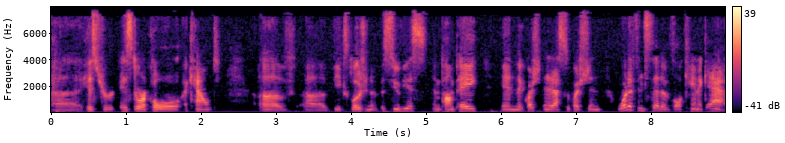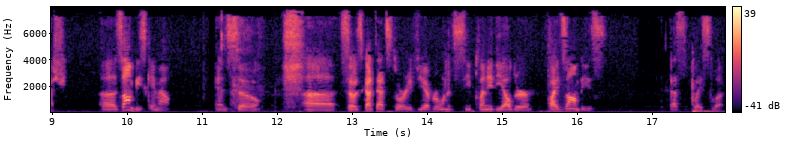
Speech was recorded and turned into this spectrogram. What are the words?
uh, histor- historical account of uh, the explosion of Vesuvius in Pompeii. And the question, and it asks the question, what if instead of volcanic ash, uh, zombies came out? And so, uh, so it's got that story. If you ever wanted to see Pliny the Elder fight zombies, that's the place to look.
